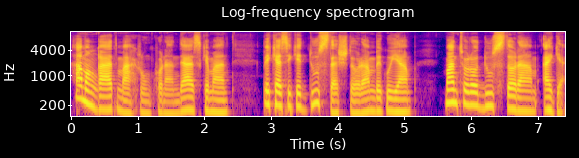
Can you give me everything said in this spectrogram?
همانقدر محروم کننده است که من به کسی که دوستش دارم بگویم من تو را دوست دارم اگر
